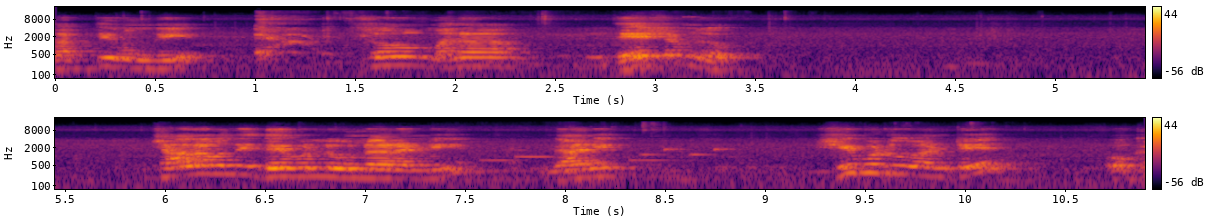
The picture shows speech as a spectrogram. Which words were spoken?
భక్తి ఉంది. సో మన దేశంలో చాలామంది దేవుళ్ళు ఉన్నారండి. కానీ శివుడు అంటే ఒక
